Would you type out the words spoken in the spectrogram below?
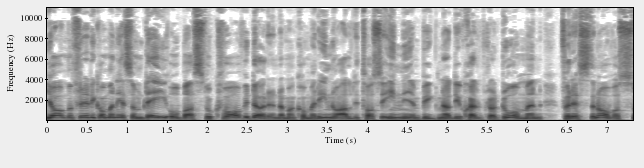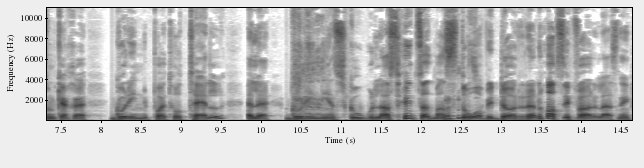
Ja, men Fredrik, om man är som dig och bara står kvar vid dörren där man kommer in och aldrig tar sig in i en byggnad, det är självklart då, men för resten av oss som kanske går in på ett hotell eller går in i en skola så är det inte så att man står vid dörren och har sin föreläsning.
